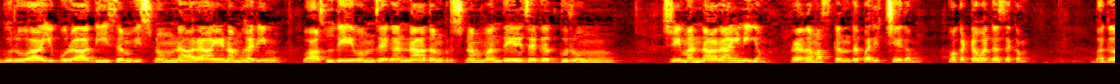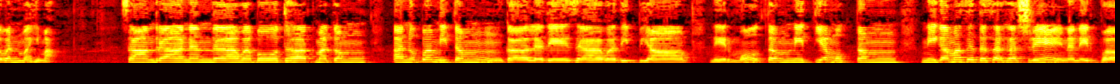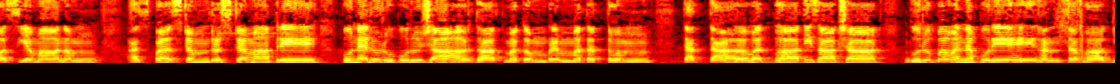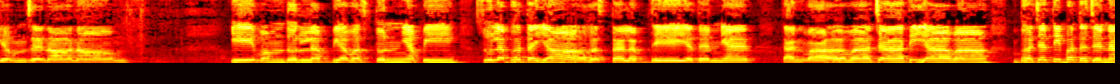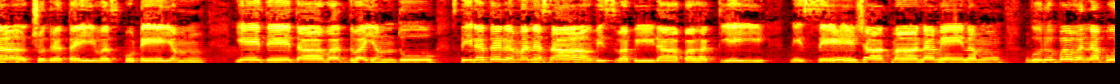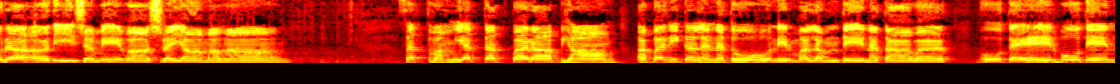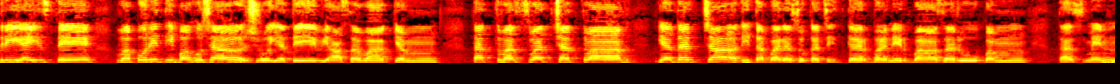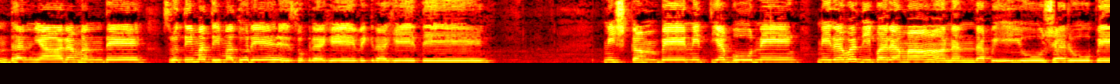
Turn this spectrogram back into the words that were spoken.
గురువాయుపురాధీశం విష్ణుం నారాయణం హరిం వాసుదేవం జగన్నాథం కృష్ణం వందే జగద్గురుం. శ్రీమన్నారాయణీయం ప్రథమ స్కంద పరిచ్ఛేదం ఒకటవ దశకం. భగవన్ మహిమ. సాంద్రానందావబోధాత్మకం. అనుపమితం కాలదేశావదిభ్యా నిర్ముక్తం నిత్యముక్తం నిగమశతసహస్రేణ నిర్భాస్యమానం అస్పష్టం దృష్టమాత్రే పునరురుపురుషార్ధాత్మకం బ్రహ్మతత్వం తత్తావద్భాతి సాక్షాత్ గురుపవనపురే హంత భాగ్యం జనానాం. एवं दुर्लभ्यवस्तुन्यपि सुलभतया हस्तलब्धे यदन्यत् तन्वा वाचादिया वा भजति बत जन क्षुद्रतैव स्फुटेयम् एते तावद्वयम् तु स्थिरतरमनसा विश्वपीडापहत्यै निःशेषात्मानमेनम् गुरुपवनपुराधीशमेवाश्रयामः सत्त्वम् यत्तत्पराभ्याम् अपरिकलनतो निर्मलम् तेन तावत् भूतैर्भूतेन्द्रियैस्ते वपुरिति बहुशः श्रूयते व्यासवाक्यम् तत्त्वस्वच्छत्वाद् यदच्चादितपरसुखचिद्गर्भनिर्वासरूपम् तस्मिन् धन्यारमन्दे श्रुतिमतिमधुरे सुग्रहे विग्रहे ते निष्कम्पे नित्यपूर्णे निरवधि परमानन्दपीयूषरूपे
